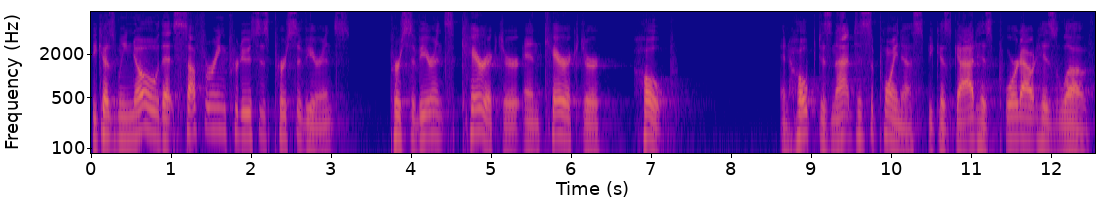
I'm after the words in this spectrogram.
because we know that suffering produces perseverance perseverance, character, and character, hope. And hope does not disappoint us because God has poured out his love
